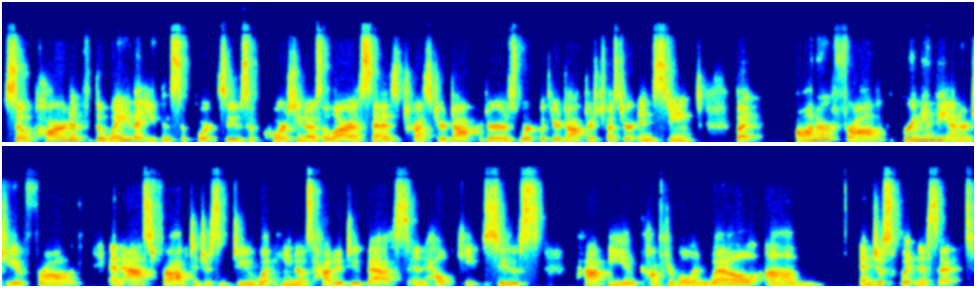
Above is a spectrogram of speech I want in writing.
So part of the way that you can support Zeus, of course, you know, as Alara says, trust your doctors, work with your doctors, trust your instinct, but honor frog bring in the energy of frog and ask frog to just do what he knows how to do best and help keep zeus happy and comfortable and well um, and just witness it.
